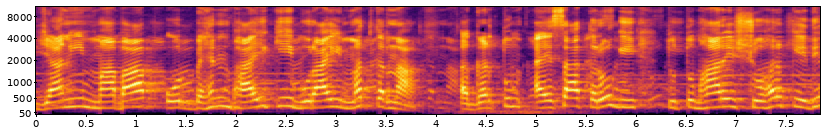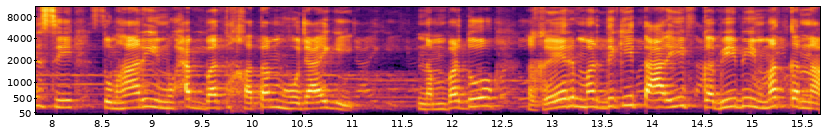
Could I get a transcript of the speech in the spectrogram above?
यानी माँ बाप और बहन भाई की बुराई मत करना। अगर तुम ऐसा करोगी तो तुम्हारे शोहर के दिल से तुम्हारी मोहब्बत ख़त्म हो जाएगी। नंबर दो गैर मर्द की तारीफ़ कभी भी मत करना।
